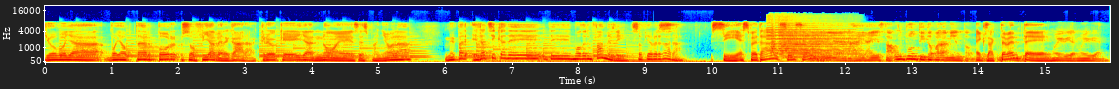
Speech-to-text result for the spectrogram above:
Yo voy a, voy a optar por Sofía Vergara. Creo que ella no es española. Me pare- ¿Es la chica de, de Modern Family, Sofía Vergara? Sí, es verdad, sí, sí. Muy bien, ahí, ahí está. Un puntito para mí entonces. Exactamente. Muy bien, muy bien.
